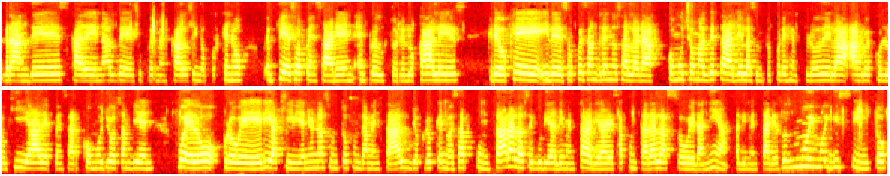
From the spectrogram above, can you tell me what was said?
grandes cadenas de supermercados, sino porque no empiezo a pensar en, en productores locales, Creo que, y de eso pues Andrés nos hablará con mucho más detalle, el asunto, por ejemplo, de la agroecología, de pensar cómo yo también puedo proveer, y aquí viene un asunto fundamental, yo creo que no es apuntar a la seguridad alimentaria, es apuntar a la soberanía alimentaria, eso es muy, muy distinto,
